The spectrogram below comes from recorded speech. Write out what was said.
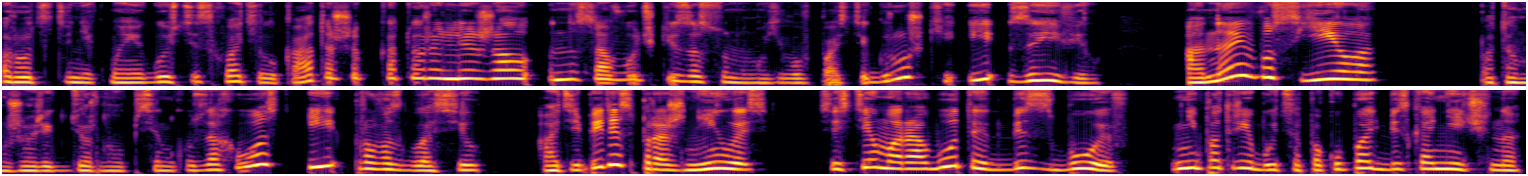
Родственник моей гости схватил катышек, который лежал на совочке, засунул его в пасть игрушки и заявил. «Она его съела!» Потом Жорик дернул псинку за хвост и провозгласил. «А теперь испражнилась. Система работает без сбоев. Не потребуется покупать бесконечно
